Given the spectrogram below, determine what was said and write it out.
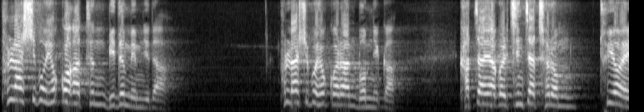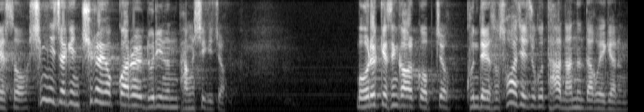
플라시보 효과 같은 믿음입니다. 플라시보 효과란 뭡니까? 가짜 약을 진짜처럼 투여해서 심리적인 치료 효과를 누리는 방식이죠. 뭐 어렵게 생각할 거 없죠. 군대에서 소화제 주고 다 낫는다고 얘기하는.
